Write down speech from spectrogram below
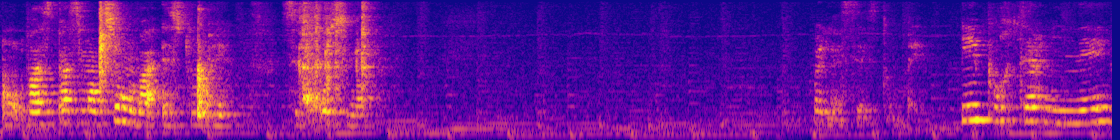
On va pas se mentir, on va estomper. C'est trop sinon. On va laisser estomper. Et pour terminer,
